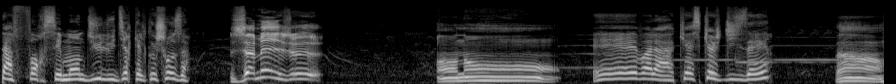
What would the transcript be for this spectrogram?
T'as forcément dû lui dire quelque chose. Jamais je... Oh non Et voilà, qu'est-ce que je disais? Ben,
